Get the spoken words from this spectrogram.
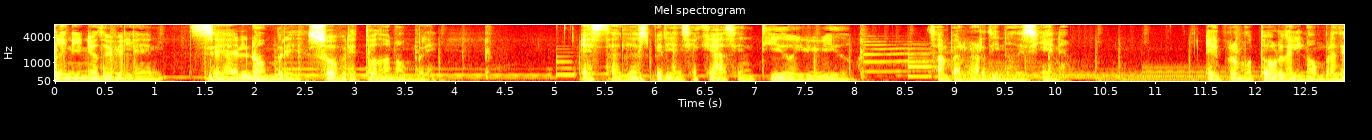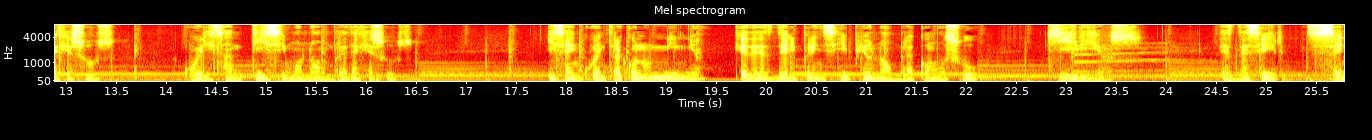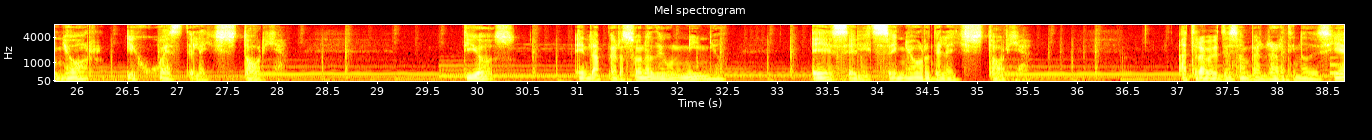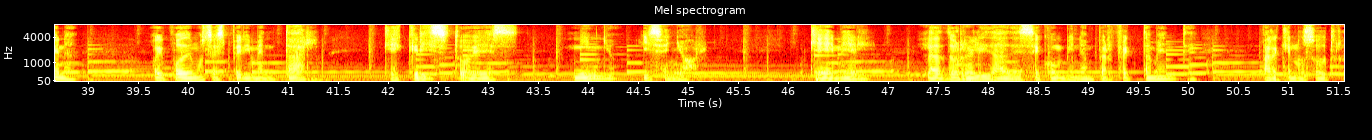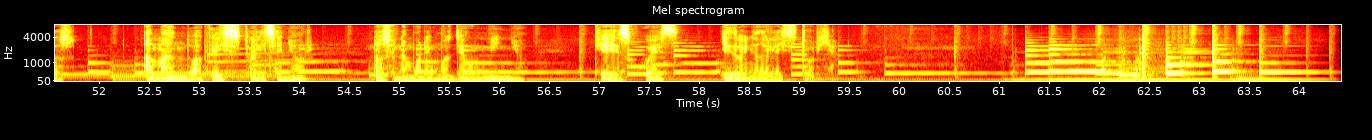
al niño de Belén sea el nombre sobre todo nombre. Esta es la experiencia que ha sentido y vivido San Bernardino de Siena, el promotor del nombre de Jesús o el santísimo nombre de Jesús. Y se encuentra con un niño que desde el principio nombra como su Kyrios, es decir, Señor y juez de la historia. Dios, en la persona de un niño, es el Señor de la historia. A través de San Bernardino de Siena, hoy podemos experimentar que Cristo es niño y Señor, que en Él las dos realidades se combinan perfectamente para que nosotros, amando a Cristo el Señor, nos enamoremos de un niño que es juez y dueño de la historia.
